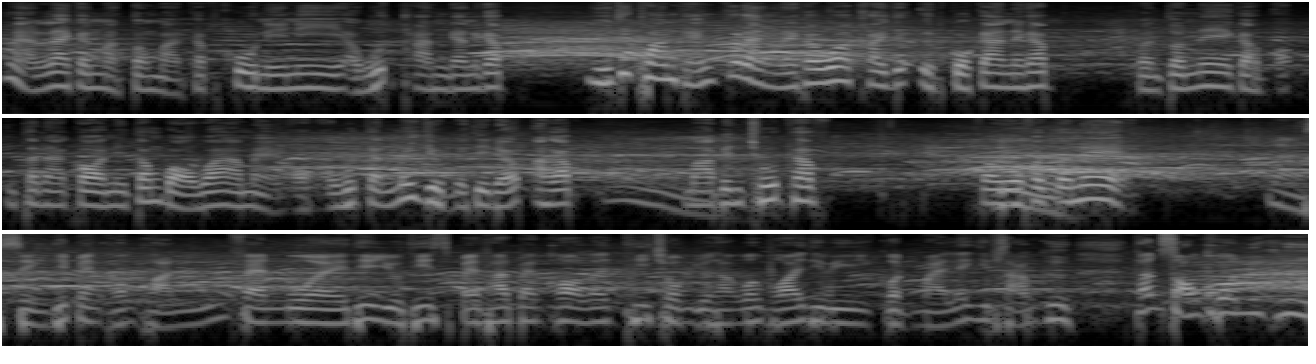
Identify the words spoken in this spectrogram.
แหมแลกกันหมัดต่อหมัดครับคู่นี้นี่อาวุธทันกันนะครับอยู่ที่ความแข็งแกร่งนะครับว่าใครจะอึดกว่ากันนะครับฟันโตเน่กับธนากรนี่ต้องบอกว่าแหมออกอาวุธกันไม่หยุดเลยทีเดียวอะครับมาเป็นชุดครับฟาโยฟันโตเน่แหม่ สิ่งที่เป็นของขวัญแฟนมวยที่อยู่ที่สเปนพัทแบงคอกและที่ชมอยู่ทางเวิร์กพอยต์ทีวีกฎหมายเลข 23 คือ ทั้งสองคนนี่คือ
